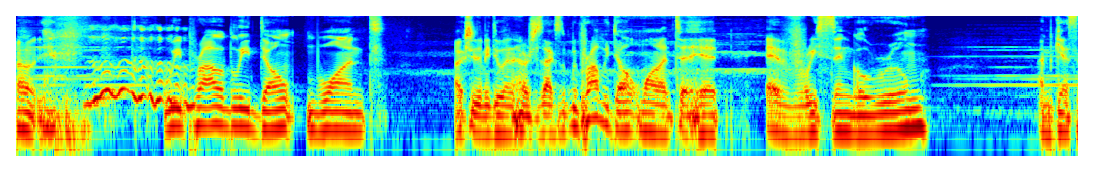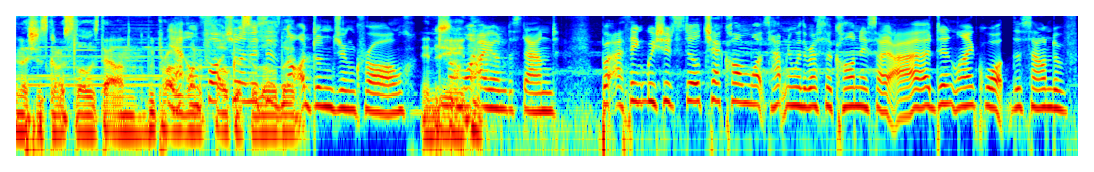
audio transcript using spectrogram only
oh, we probably don't want. Actually, let me do it in Hirsch's accent. We probably don't want to hit every single room. I'm guessing that's just going to slow us down. We probably yeah, want to unfortunately, focus a little bit. Unfortunately, this is not a dungeon crawl. Indeed. From what I understand. But I think we should still check on what's happening with the rest of the colonists. I, I didn't like what the sound of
